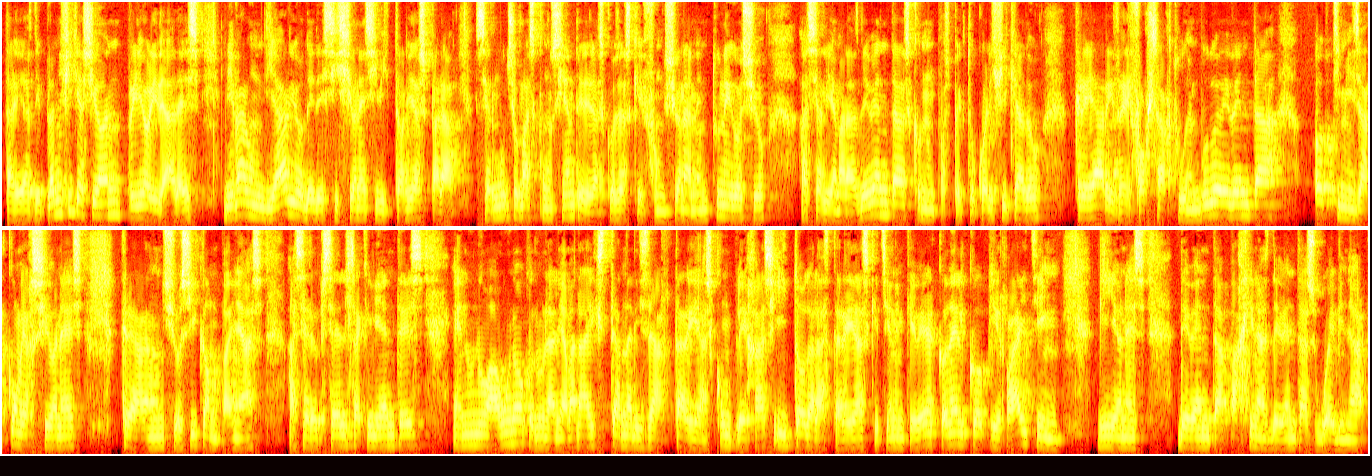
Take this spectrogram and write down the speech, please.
tareas de planificación, prioridades, llevar un diario de decisiones y victorias para ser mucho más consciente de las cosas que funcionan en tu negocio, hacer llamadas de ventas con un prospecto cualificado, crear y reforzar tu embudo de venta, optimizar conversiones, crear anuncios y campañas, hacer upsells a clientes en uno a uno con una llamada, externalizar tareas complejas y todas las tareas que tienen que ver con el copywriting, guiones de venta, páginas de ventas, webinar,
